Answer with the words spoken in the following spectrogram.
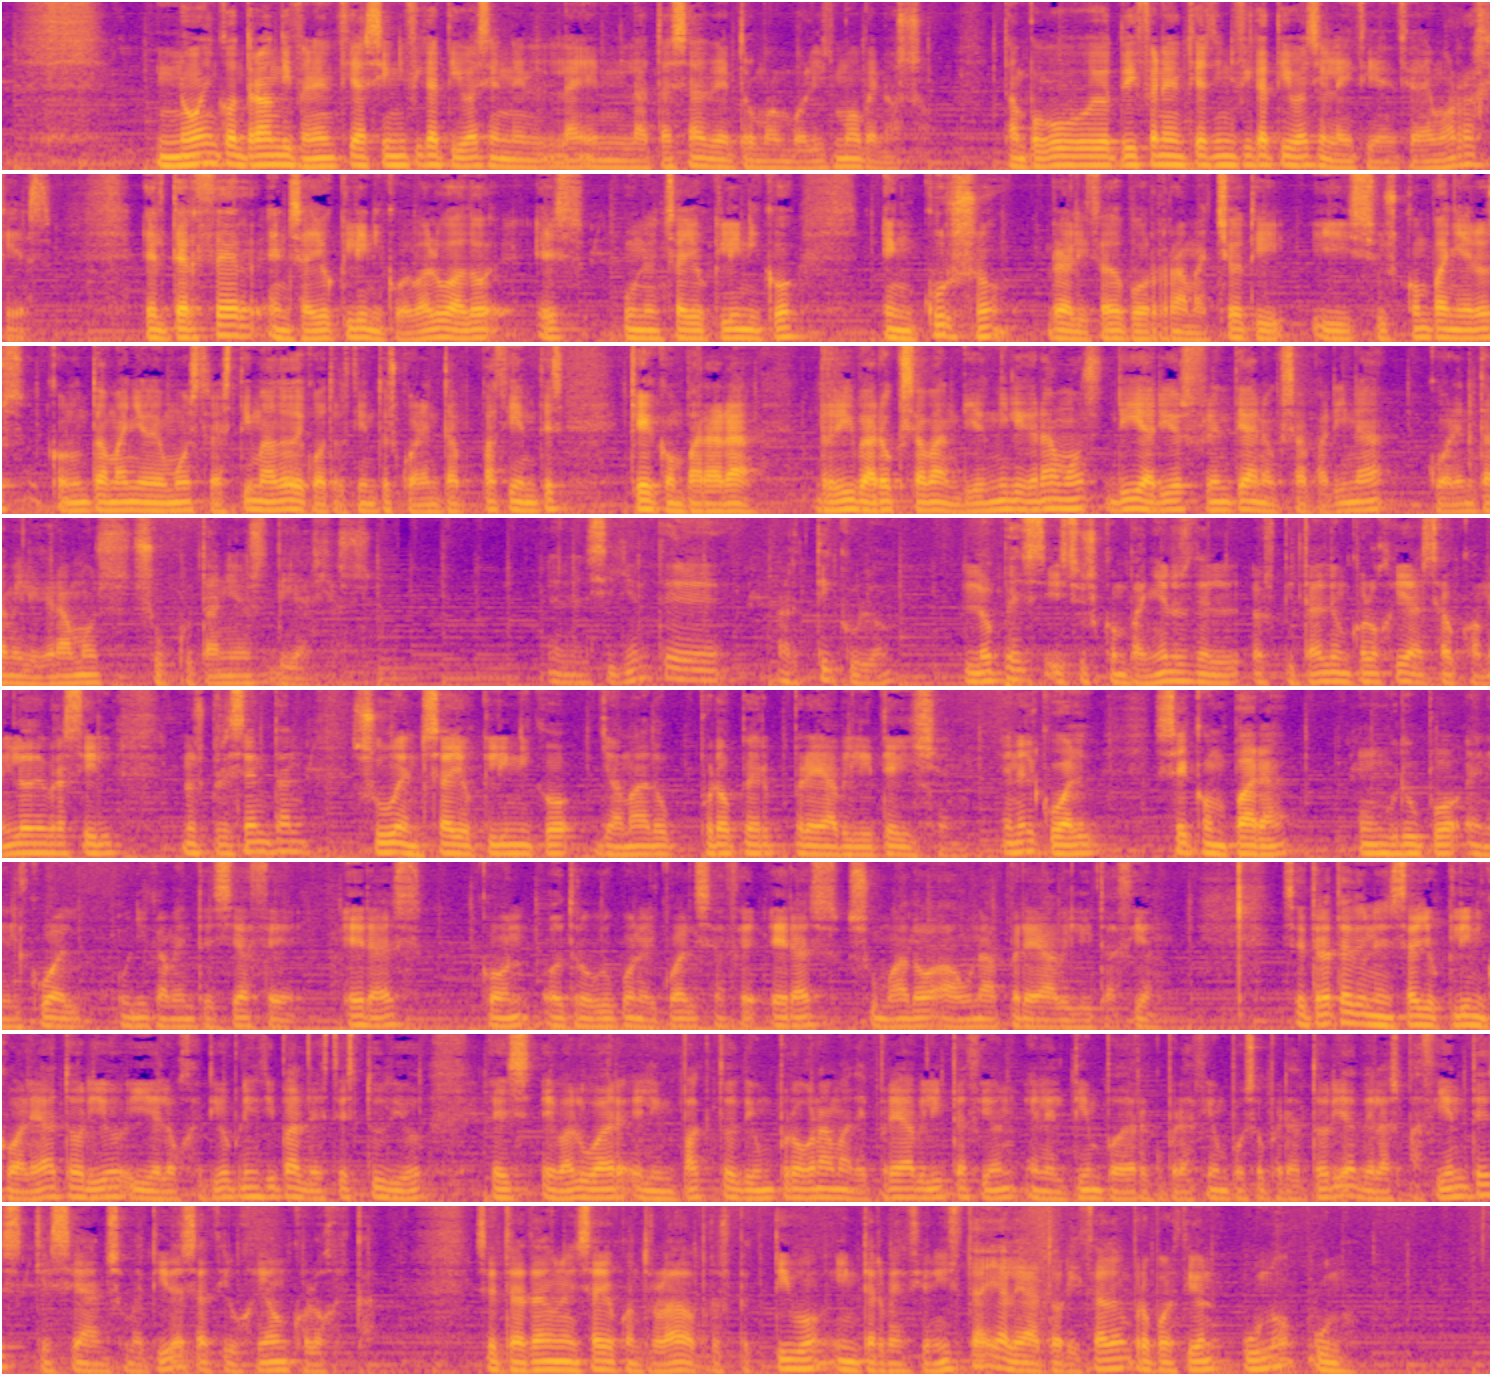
No encontraron diferencias significativas en, en la tasa de tromboembolismo venoso. Tampoco hubo diferencias significativas en la incidencia de hemorragias. El tercer ensayo clínico evaluado es un ensayo clínico en curso realizado por Ramachotti y sus compañeros con un tamaño de muestra estimado de 440 pacientes que comparará rivaroxaban 10 miligramos diarios frente a enoxaparina 40 miligramos subcutáneos diarios. En el siguiente artículo López y sus compañeros del Hospital de Oncología Sao Camilo de Brasil nos presentan su ensayo clínico llamado Proper Prehabilitation, en el cual se compara un grupo en el cual únicamente se hace ERAS con otro grupo en el cual se hace ERAS sumado a una prehabilitación. Se trata de un ensayo clínico aleatorio y el objetivo principal de este estudio es evaluar el impacto de un programa de prehabilitación en el tiempo de recuperación posoperatoria de las pacientes que sean sometidas a cirugía oncológica. Se trata de un ensayo controlado prospectivo, intervencionista y aleatorizado en proporción 1-1,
